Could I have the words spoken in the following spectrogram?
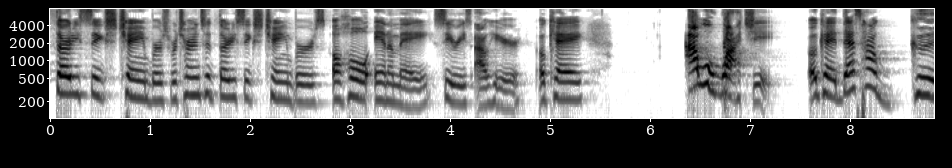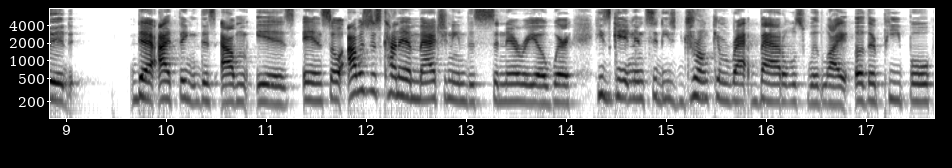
36 chambers, Return to 36 Chambers, a whole anime series out here, okay? I will watch it. Okay, that's how good that I think this album is. And so I was just kind of imagining this scenario where he's getting into these drunken rap battles with like other people.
